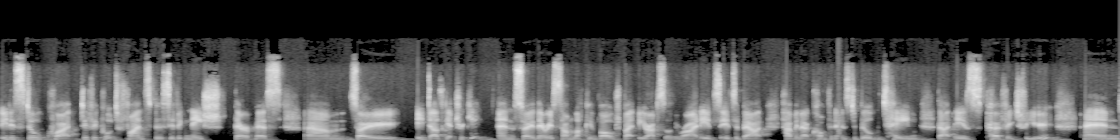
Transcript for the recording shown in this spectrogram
it is still quite difficult to find specific niche therapists. Um, so it does get tricky, and so there is some luck involved. But you're absolutely right. It's it's about having that confidence to build the team that is perfect for you, and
